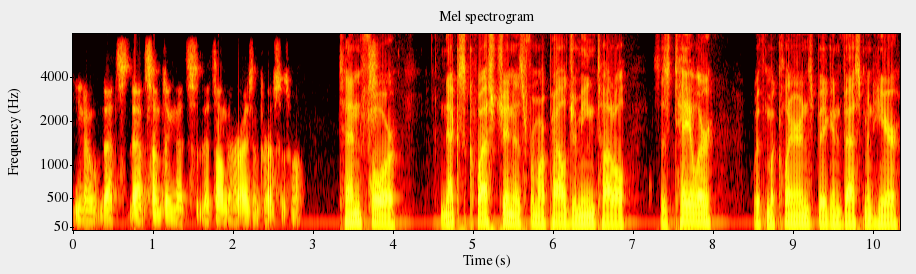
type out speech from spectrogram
you know that's that's something that's that's on the horizon for us as well. 10-4. Next question is from our pal Jameen Tuttle. It says Taylor with McLaren's big investment here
